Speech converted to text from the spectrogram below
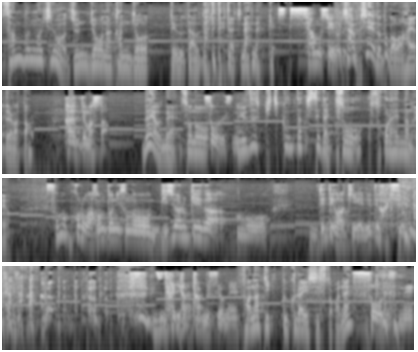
？3分の1の純情な感情って歌を歌ってた人たちなんだっけ？シャムシェードです。シャムシェードとかは流行ってなかった？流行ってました。だよね。そのそうですね。ゆずきちくんたち世代ってそうそこら辺なのよ。その頃は本当にそのビジュアル系がもう出ては消え出ては消えみたいな。時代やったんですよね。ファナティック・クライシスとかね。そうですね。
